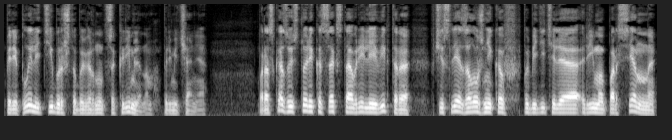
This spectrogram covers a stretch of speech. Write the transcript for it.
переплыли Тибр, чтобы вернуться к римлянам. Примечание. По рассказу историка Секста Аврелия Виктора, в числе заложников победителя Рима Парсенны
